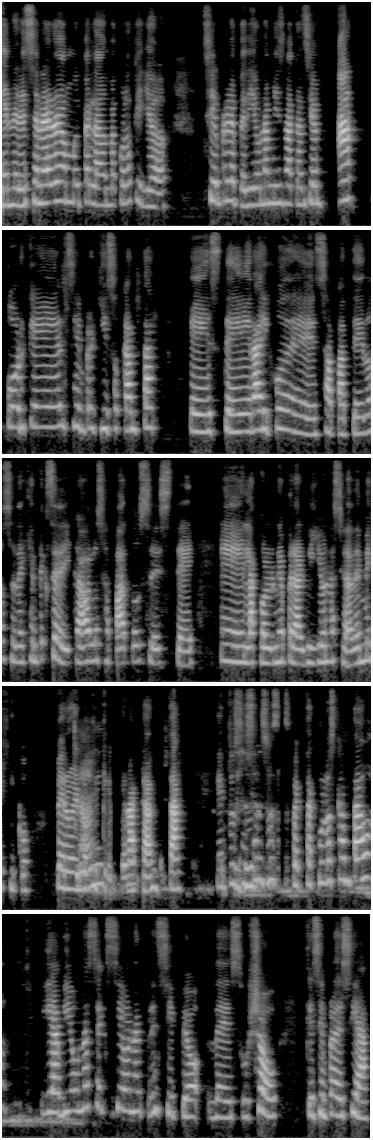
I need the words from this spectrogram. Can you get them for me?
en el escenario era muy pelado. Me acuerdo que yo siempre le pedía una misma canción. Ah, porque él siempre quiso cantar. Este, era hijo de zapateros, de gente que se dedicaba a los zapatos, este, en la colonia Peralvillo, en la Ciudad de México, pero él lo que quería era cantar. Entonces en sus espectáculos cantaba y había una sección al principio de su show que siempre decía,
